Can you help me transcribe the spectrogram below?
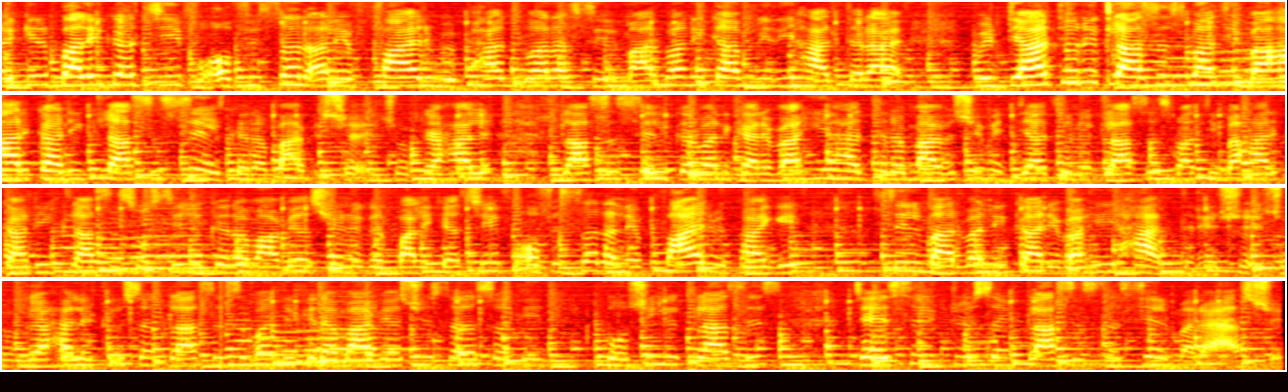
છે. નગરપાલિકા ચીફ ઓફિસર અને ફાયર વિભાગ દ્વારા સીલ મારવાની કામગીરી હાથ ધરાય વિદ્યાર્થીઓને ક્લાસીસમાંથી બહાર કાઢી ક્લાસીસ સીલ કરવામાં આવી છે. જોકે હાલ ક્લાસીસ સીલ કરવાની કાર્યવાહી હાથ ધરવામાં આવી છે. વિદ્યાર્થીઓને ક્લાસીસમાંથી બહાર કાઢી ક્લાસીસો સીલ કરવામાં આવ્યા છે. નગરપાલિકા ચીફ ઓફિસર અને ફાયર વિભાગે સીલ મારવાની કાર્યવાહી હાથ ધરી છે. જોકે હાલ ટ્યુશન ક્લાસીસ બંધ કરવામાં આવ્યા છે, Saraswati coaching classes, Jayshree tuition ક્લાસીસને સીલ મરાયા છે.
